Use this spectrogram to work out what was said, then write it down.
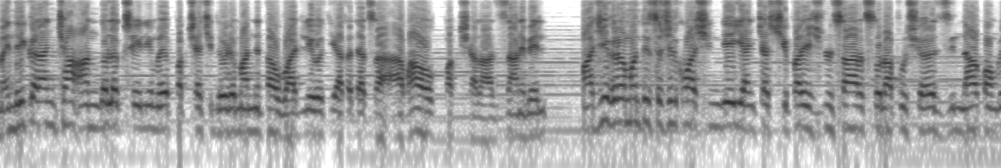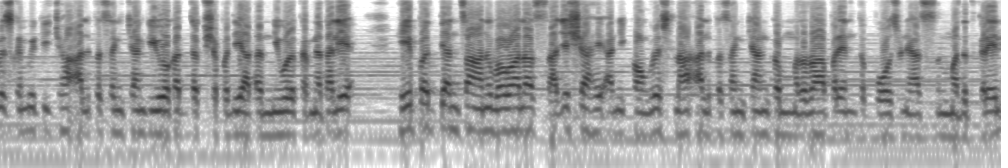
मैंद्रीकरांच्या आंदोलक शैलीमुळे पक्षाची दृढ मान्यता वाढली होती आता त्याचा अभाव पक्षाला जाणवेल. माजी गृहमंत्री सुशील कुमार शिंदे यांच्या शिफारशीनुसार सोलापूर शहर जिल्हा काँग्रेस कमिटीच्या अल्पसंख्याक युवक अध्यक्षपदी आता निवड करण्यात आली आहे. हे पद त्यांचा अनुभवाला साजेशी आहे आणि काँग्रेसला अल्पसंख्याक मतदारापर्यंत पोहोचण्यास मदत करेल.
